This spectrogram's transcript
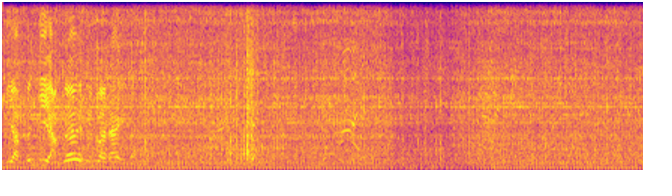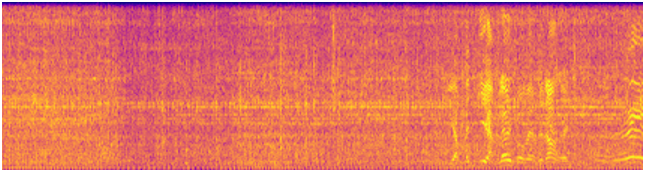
เบียบเป็นเบียบเลยมันว่าได้เหยียบเป็นเหยียบเลยพ่อแม่พี่น้องเลยเฮ้ย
